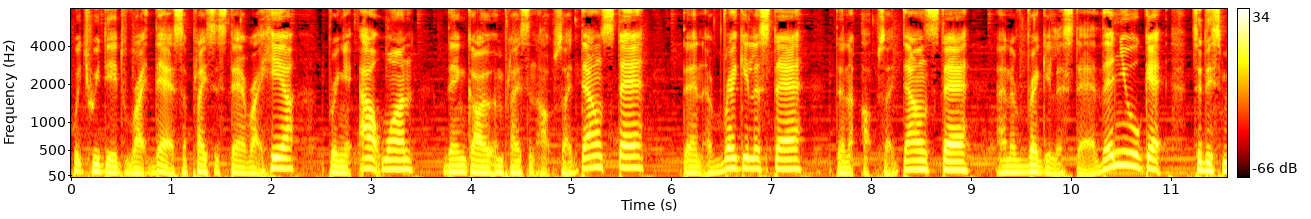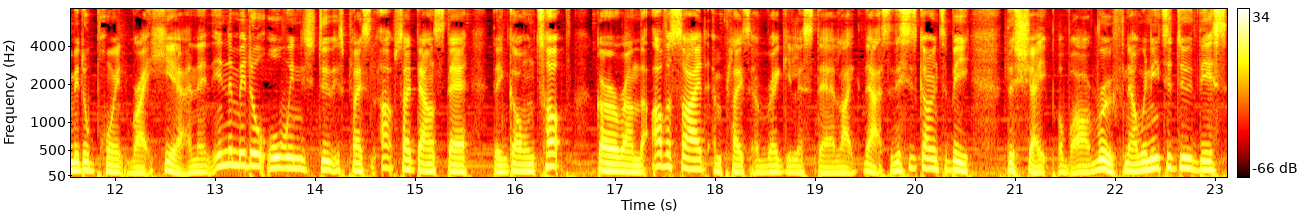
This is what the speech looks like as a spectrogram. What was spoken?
which we did right there. So place a stair right here, bring it out one, then go and place an upside down stair, then a regular stair, then an upside down stair, and a regular stair. Then you will get to this middle point right here and then in the middle all we need to do is place an upside down stair then go on top go around the other side and place a regular stair like that. So this is going to be the shape of our roof. Now we need to do this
